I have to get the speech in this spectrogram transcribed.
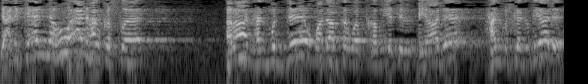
يعني كأنه أنهى القصة. أراد هالمدة وما دام سوى قضية القيادة حل مشكلة القيادة.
